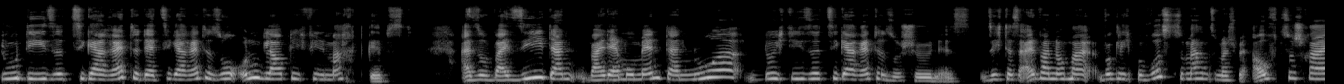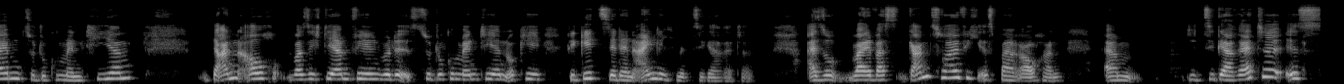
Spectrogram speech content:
du diese Zigarette, der Zigarette so unglaublich viel Macht gibst. Also weil sie dann, weil der Moment dann nur durch diese Zigarette so schön ist. Sich das einfach nochmal wirklich bewusst zu machen, zum Beispiel aufzuschreiben, zu dokumentieren dann auch, was ich dir empfehlen würde, ist zu dokumentieren, okay, wie geht es dir denn eigentlich mit Zigarette? Also, weil was ganz häufig ist bei Rauchern, ähm, die Zigarette ist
